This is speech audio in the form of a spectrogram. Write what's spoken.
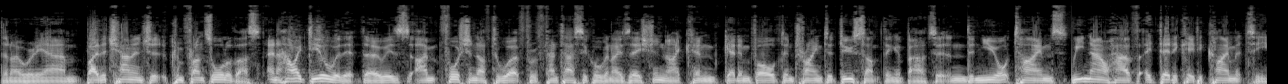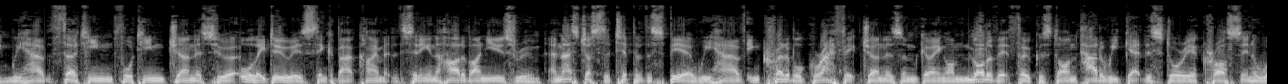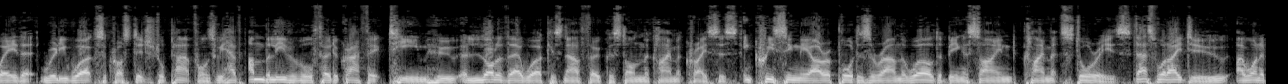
than I really am by the challenge that confronts all of us. And how I deal with it, though, is I'm fortunate enough to work for a fantastic organization. I can get involved in trying to do something about it. And the New York Times, we now have a dedicated climate team. We have 13, 14 journalists who are, all they do is think about climate. They're sitting in the heart of our newsroom. And that's just the tip of the spear. We have incredible graphic journalism going on. A lot of it focused on how do we get this story across in a way that really works across digital platforms. We have unbelievable photographic team who a lot of their work is now focused on the climate crisis. Increasingly, our reporters around the world are being assigned climate stories. That's what I do. I want to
